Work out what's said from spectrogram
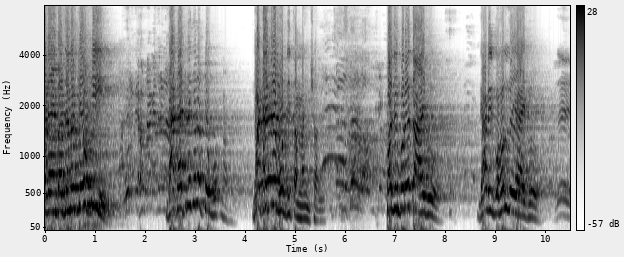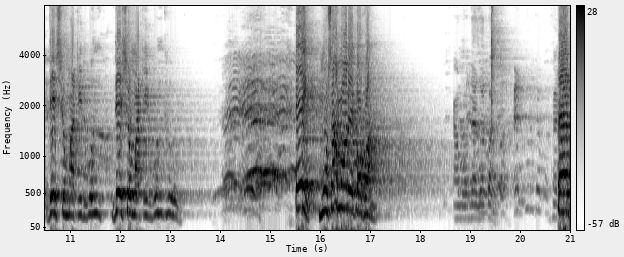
আগামীবার যেন কেউ কি? ডাকাতরে যেন কেউ ভোট না দেয়। ভোট দিতাম না ইনশাল্লাহ কদিন পরে তো আইবো, গাড়ির বহল লই আইবো। দেশ ও মাটির দেশ ও মাটির বন্ধু। এই, মশা মরে কখন? পেট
